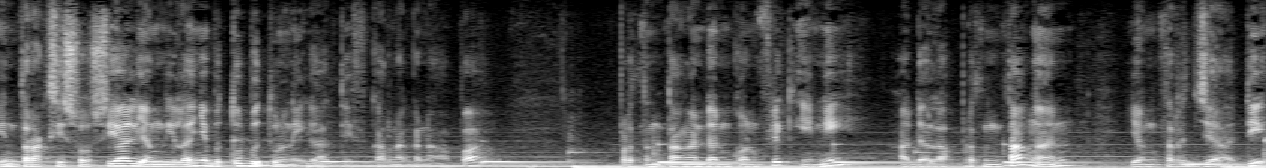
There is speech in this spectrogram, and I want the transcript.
interaksi sosial yang nilainya betul-betul negatif. Karena kenapa? Pertentangan dan konflik ini adalah pertentangan yang terjadi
